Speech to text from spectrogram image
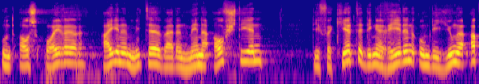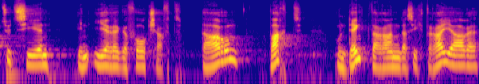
Und aus eurer eigenen Mitte werden Männer aufstehen, die verkehrte Dinge reden, um die Jünger abzuziehen in ihre Gefolgschaft. Darum wacht und denkt daran, dass ich drei Jahre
